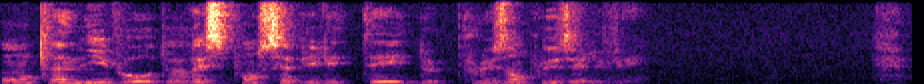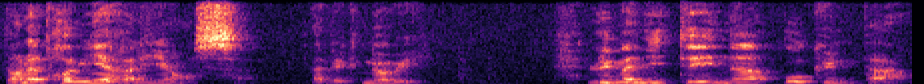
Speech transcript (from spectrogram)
ont un niveau de responsabilité de plus en plus élevé. Dans la première alliance, avec Noé, l'humanité n'a aucune part.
